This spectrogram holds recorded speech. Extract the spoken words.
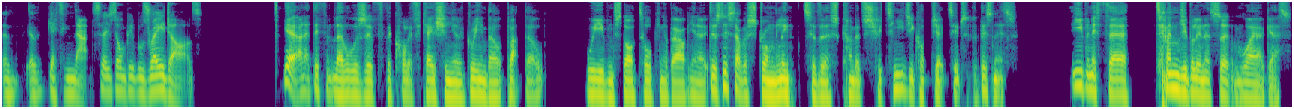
of, of getting that. So it's on people's radars. Yeah, and at different levels of the qualification, you know, green belt, black belt, we even start talking about, you know, does this have a strong link to this kind of strategic objectives of the business, even if they're tangible in a certain way, I guess.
